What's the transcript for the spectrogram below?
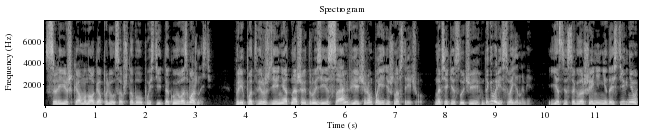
Слишком много плюсов, чтобы упустить такую возможность. При подтверждении от наших друзей сам вечером поедешь навстречу. На всякий случай договорись с военными. Если соглашения не достигнем,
